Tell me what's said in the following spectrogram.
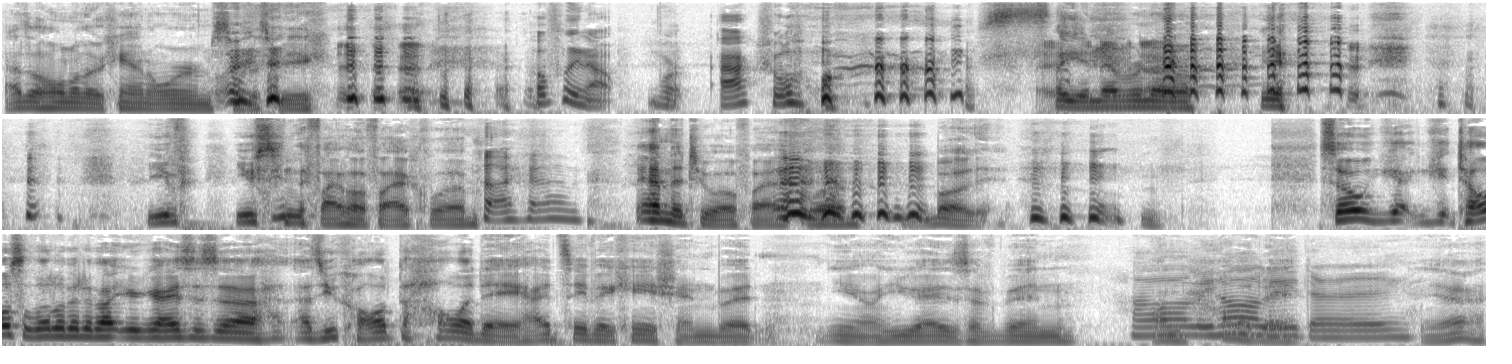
that's a whole other can of worms, so to speak. Hopefully not more actual. so you never know. Yeah. You've you've seen the 505 Club I have. and the 205 Club. So, g- g- tell us a little bit about your guys' uh, as you call it, the holiday. I'd say vacation, but you know, you guys have been Holly on holiday. holiday. Yeah.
